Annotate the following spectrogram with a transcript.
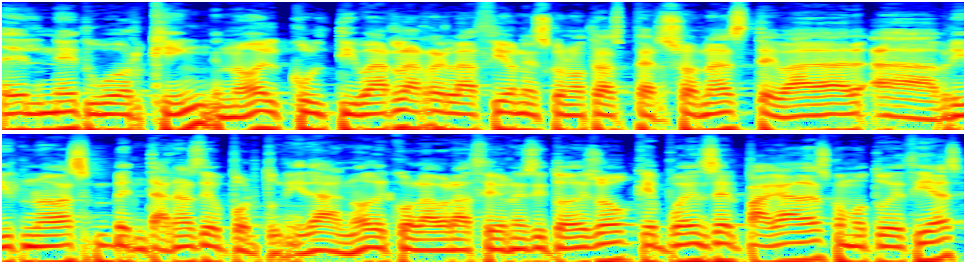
el networking, ¿no? el cultivar las relaciones con otras personas te va a abrir nuevas ventanas de oportunidad, ¿no? de colaboraciones y todo eso que pueden ser pagadas, como tú decías,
